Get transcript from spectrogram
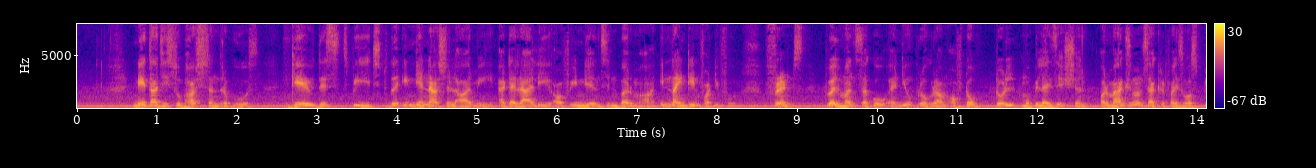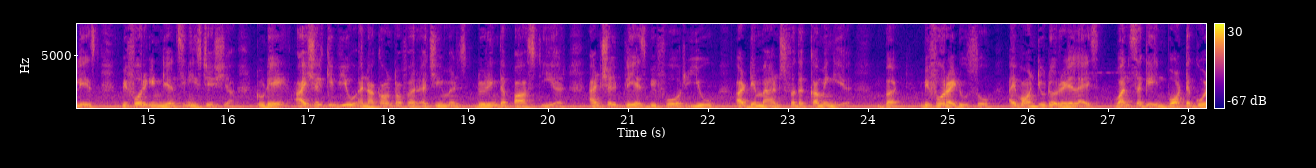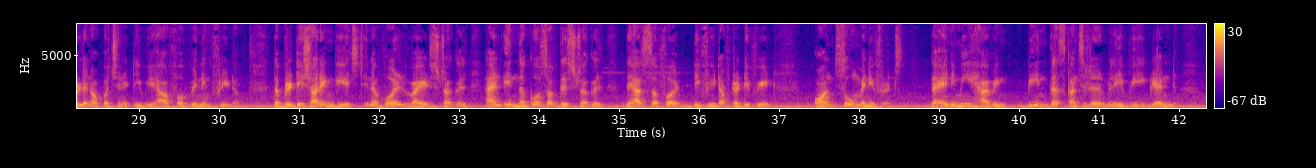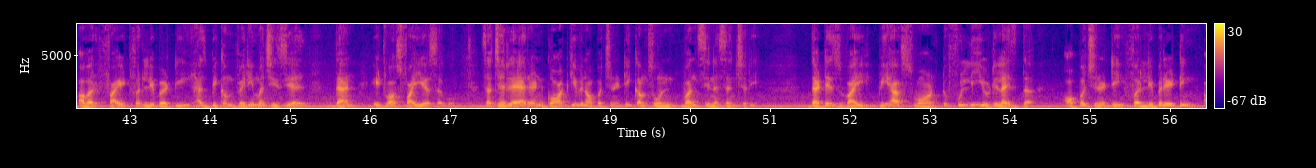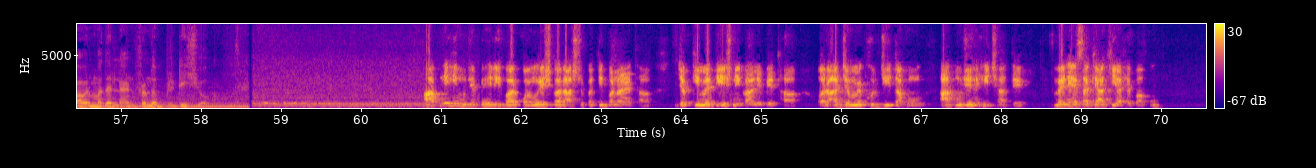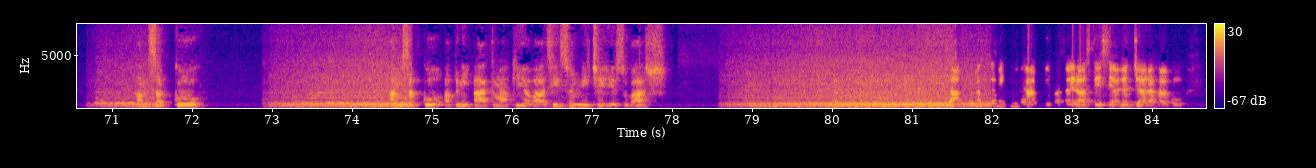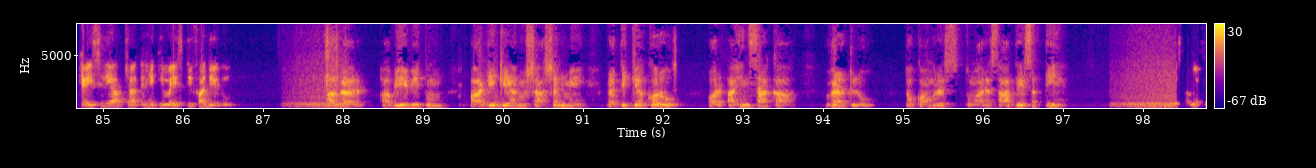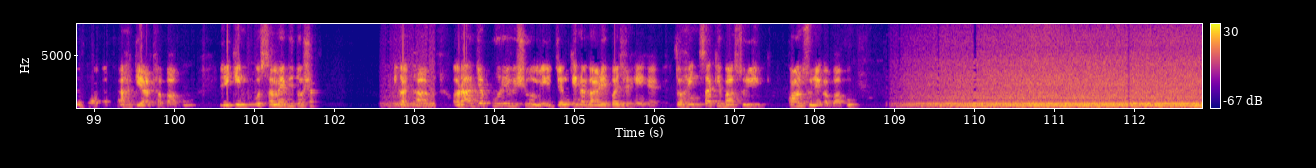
Netaji Subhash Chandra Bose gave this speech to the Indian National Army at a rally of Indians in Burma in 1944. Friends, 12 months ago, a new program of total mobilization or maximum sacrifice was placed before Indians in East Asia. Today, I shall give you an account of our achievements during the past year and shall place before you our demands for the coming year. But before I do so, I want you to realize once again what a golden opportunity we have for winning freedom. The British are engaged in a worldwide struggle, and in the course of this struggle, they have suffered defeat after defeat on so many fronts. The enemy having been thus considerably weakened, our fight for liberty has become very much easier than it was five years ago. Such a rare and God given opportunity comes on once in a century. That is why we have sworn to fully utilize the opportunity for liberating our motherland from the British yoke. आपने ही मुझे पहली बार कांग्रेस का राष्ट्रपति बनाया था जबकि मैं देश निकाले पे था और आज जब मैं खुद जीता हूँ आप मुझे नहीं चाहते मैंने ऐसा क्या किया है बापू? हम सबको हम सबको अपनी आत्मा की आवाज़ ही सुननी चाहिए सुभाष। लगता है कि मैं आपके बताए रास्ते से अलग जा रहा हूँ। क्या इसलिए आप चाहते हैं कि मैं इस्तीफा दे दूँ? अगर अभी भी तुम पार्टी के अनुशासन में प्रतिज्ञा करो और अहिंसा का व्रत लो तो कांग्रेस तुम्हारा साथ दे सकती है। अच्छा हथियार था बापू। लेकिन वो समय भी तो का था। और आज जब पूरे विश्व में जंग के नगाड़े बज रहे हैं तो हिंसा की बांसुरी कौन सुनेगा बापू?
